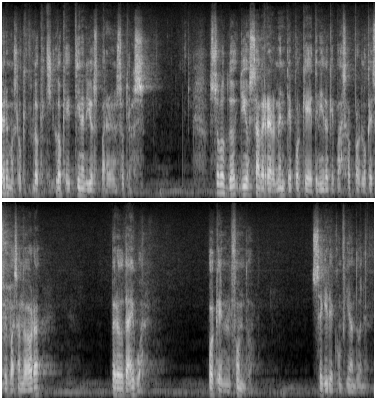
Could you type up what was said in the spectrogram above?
Veremos lo que, lo que, lo que tiene Dios para nosotros. Solo Dios sabe realmente por qué he tenido que pasar por lo que estoy pasando ahora, pero da igual, porque en el fondo seguiré confiando en Él.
